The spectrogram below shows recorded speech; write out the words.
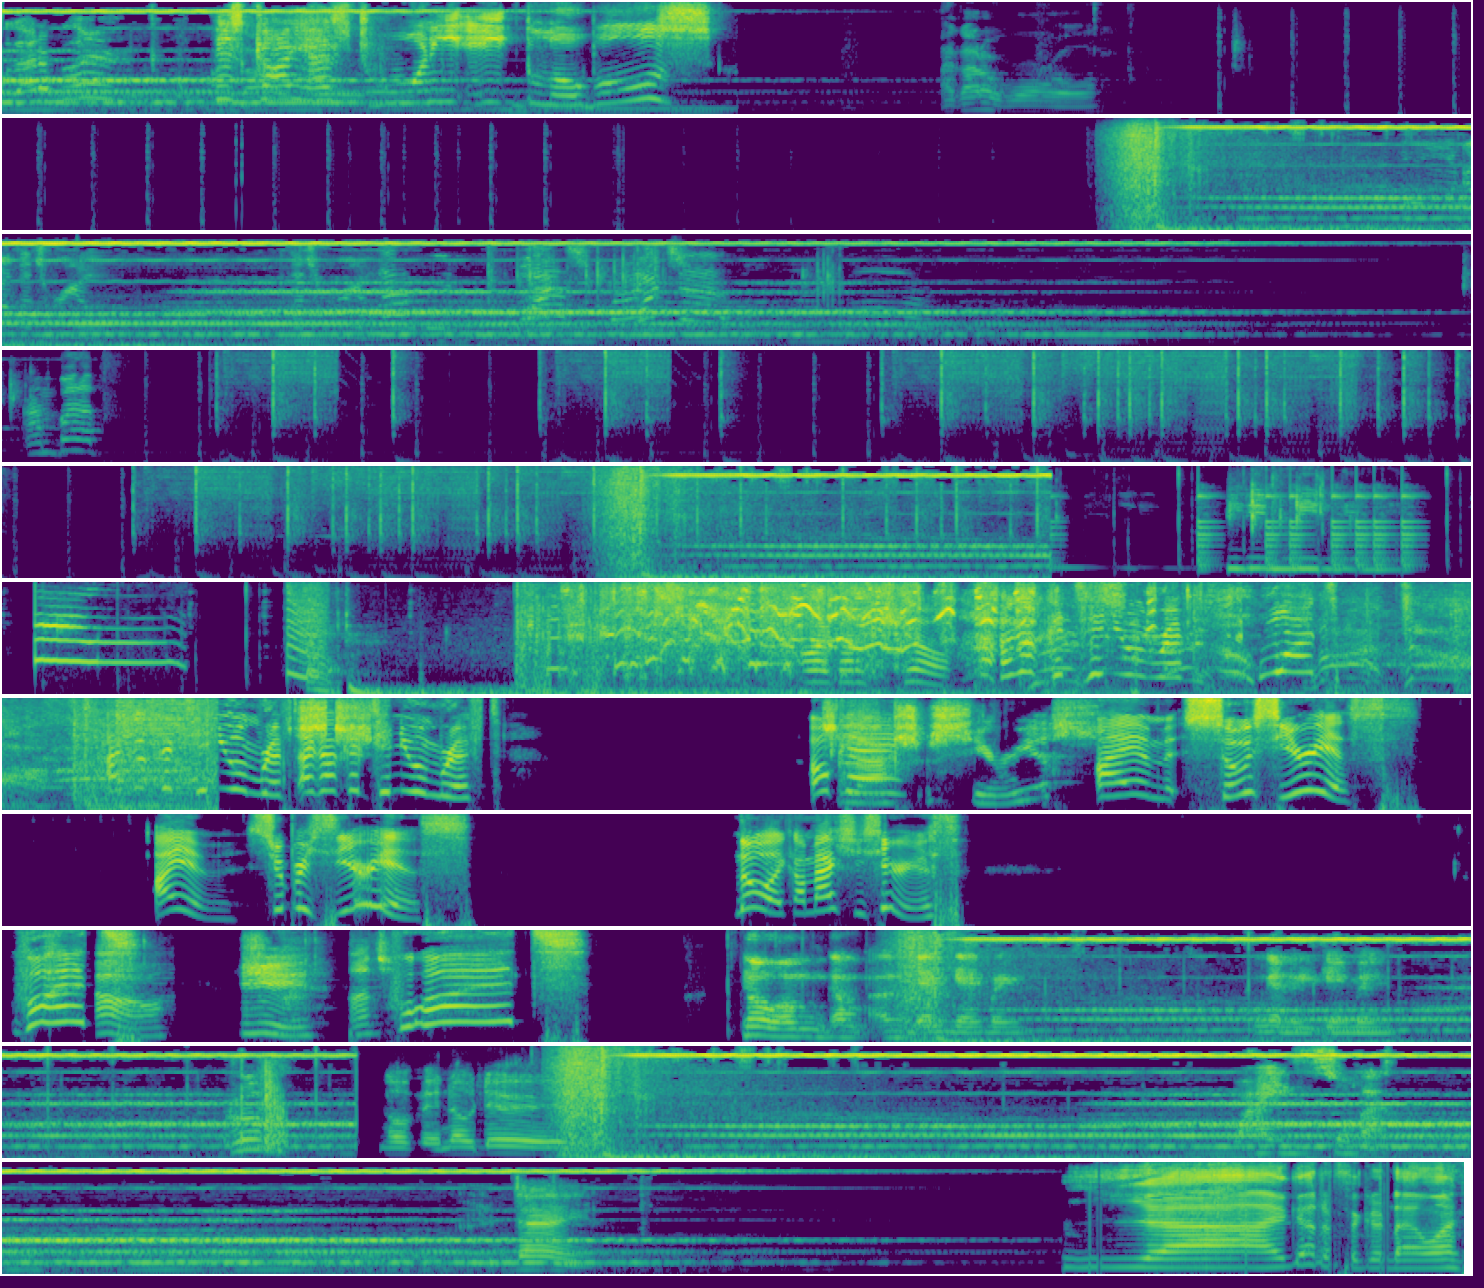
We got a blur. This guy has 28 globals. I got a Roral. What? I'm about to. Oh, I got a skill. I got continuum rift. What? I got continuum rift. I got continuum rift. Okay. Slash serious? I am so serious. I am super serious. No, like I'm actually serious. What? Oh. Gee, what? What? No, I'm I'm, I'm getting gangbang. I'm gonna get gangbang. No, bit, no, dude. Why is it so fast? Dang. Yeah, I gotta figure that one.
